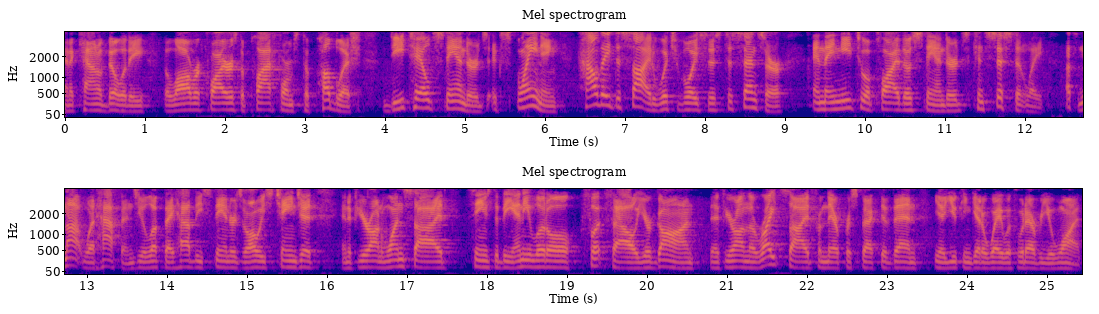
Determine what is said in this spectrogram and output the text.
and accountability. The law requires the platforms to publish detailed standards explaining how they decide which voices to censor, and they need to apply those standards consistently. That's not what happens. You look, they have these standards, always change it. And if you're on one side, it seems to be any little foot foul, you're gone. If you're on the right side from their perspective, then you know you can get away with whatever you want.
